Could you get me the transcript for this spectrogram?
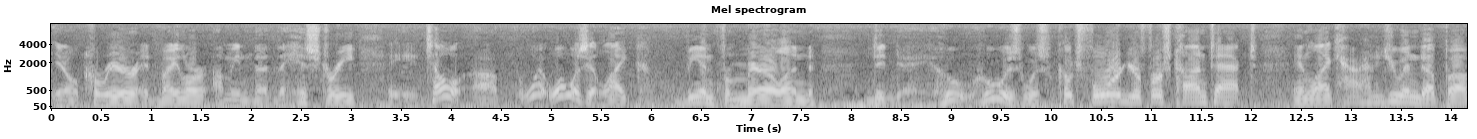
you know, career at Baylor. I mean, the the history. Tell uh, what what was it like being from Maryland? Did who who was was Coach Ford your first contact? And like, how, how did you end up uh,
